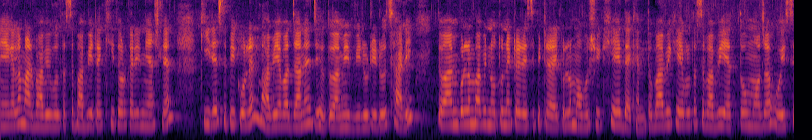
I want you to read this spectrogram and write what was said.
নিয়ে গেলাম। আর ভাবি বলতেছে, ভাবি, এটা কী তরকারি নিয়ে আসলেন? কী রেসিপি করলেন? ভাবি আবার জানে, যেহেতু আমি ভিডিও টিডিও ছাড়ি। তো আমি বললাম, ভাবি, নতুন একটা রেসিপি ট্রাই করলাম, অবশ্যই খেয়ে দেখেন। তো ভাবি খেয়ে বলতেছে, ভাবি, এত মজা হয়েছে,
